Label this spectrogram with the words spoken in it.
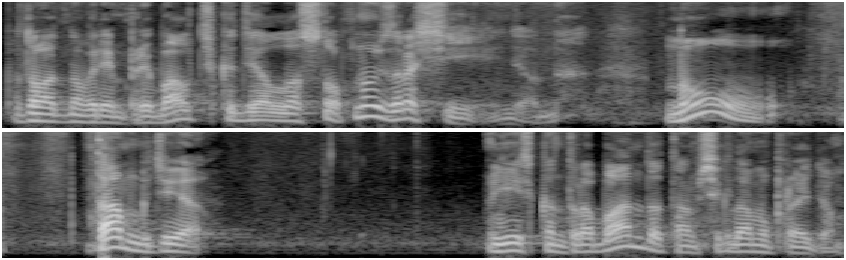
Потом одно время Прибалтика делала стоп. Ну, из России идет, да. Ну, там, где есть контрабанда, там всегда мы пройдем.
